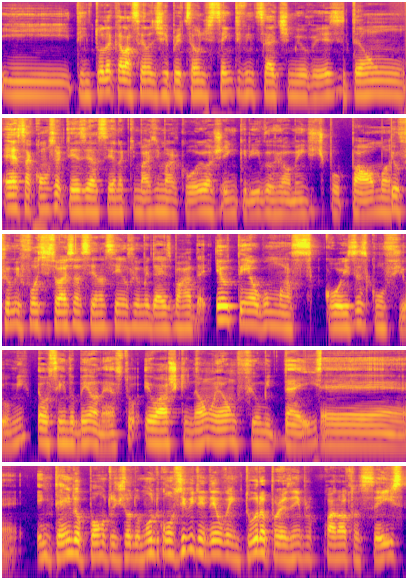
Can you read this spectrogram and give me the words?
E tem toda aquela cena de repetição de 127 mil vezes. Então, essa com certeza é a cena que mais me marcou. Eu achei incrível, realmente, tipo, palma. Se o filme fosse só essa cena sem o filme 10/10. Eu tenho algumas coisas com o filme. Eu sendo bem honesto, eu acho que não é um filme 10. É entendo o ponto de todo mundo. Consigo entender o Ventura, por exemplo, com a nota 6.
